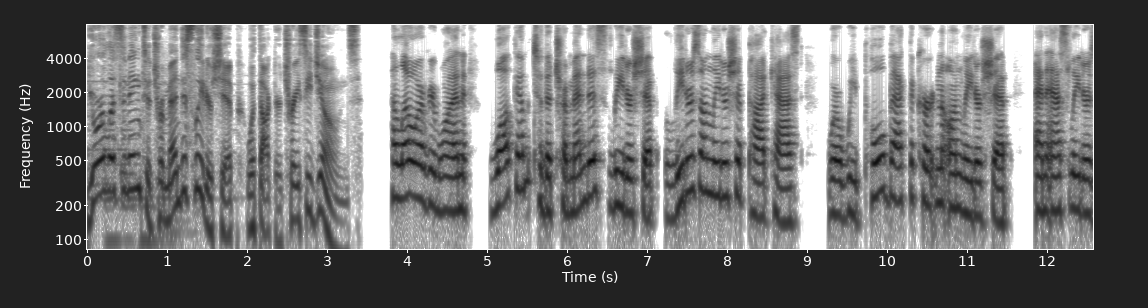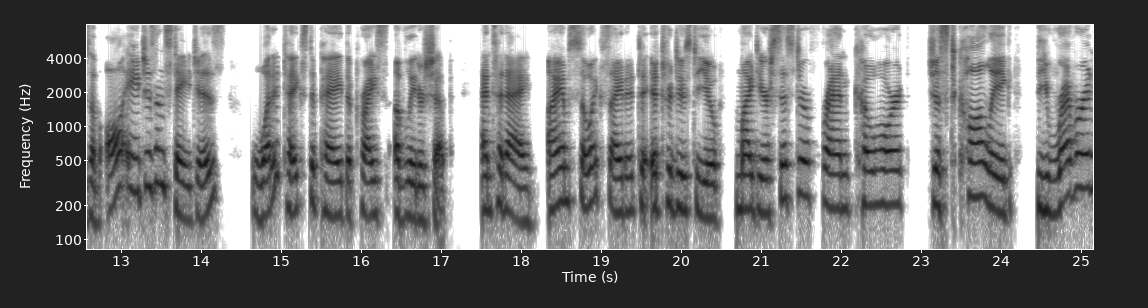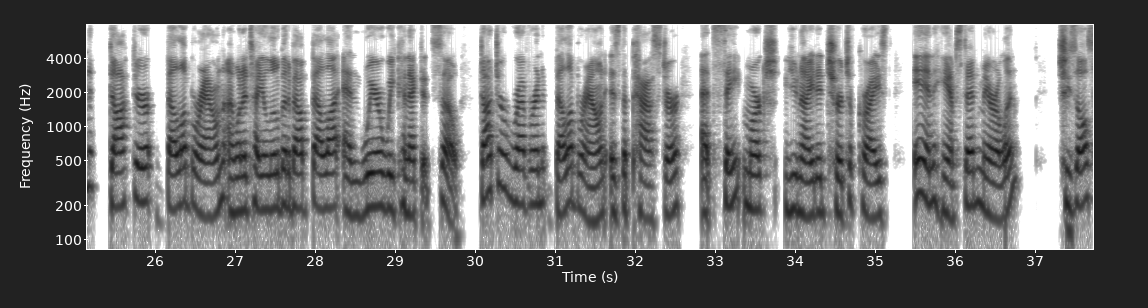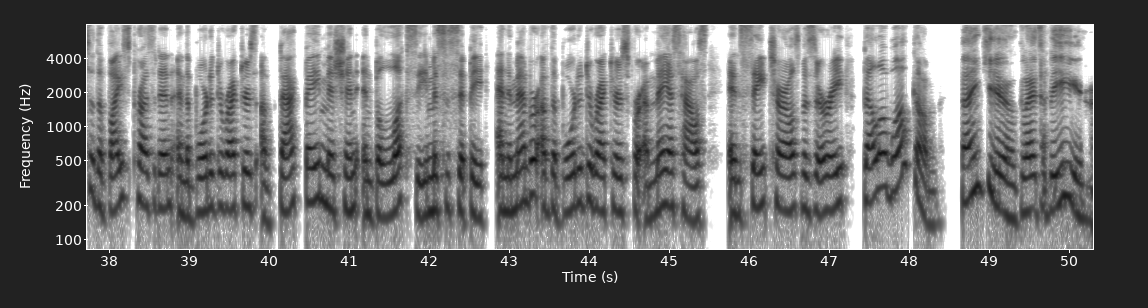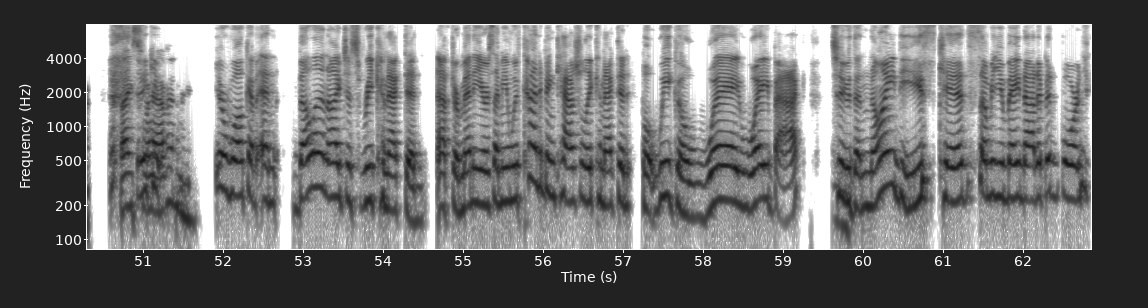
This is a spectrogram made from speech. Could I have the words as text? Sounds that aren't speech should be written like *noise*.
You're listening to Tremendous Leadership with Dr. Tracey Jones. Hello, everyone. Welcome to the Tremendous Leadership Leaders on Leadership podcast, where we pull back the curtain on leadership and ask leaders of all ages and stages what it takes to pay the price of leadership. And today, I am so excited to introduce to you my dear sister, friend, cohort, just colleague, the Reverend Dr. Bella Brown. I want to tell you a little bit about Bella and where we connected. So, Dr. Reverend Bella Brown is the pastor at St. Mark's United Church of Christ in Hampstead, Maryland. She's also the vice president and the board of directors of Back Bay Mission in Biloxi, Mississippi, and a member of the board of directors for Emmaus House in St. Charles, Missouri. Bella, welcome. Thank you. Glad to be here. Thanks Thank for you. having me. You're welcome. And Bella and I just reconnected after many years. I mean, we've kind of been casually connected, but we go way, way back to mm. the 90s kids. Some of you may not have been born,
